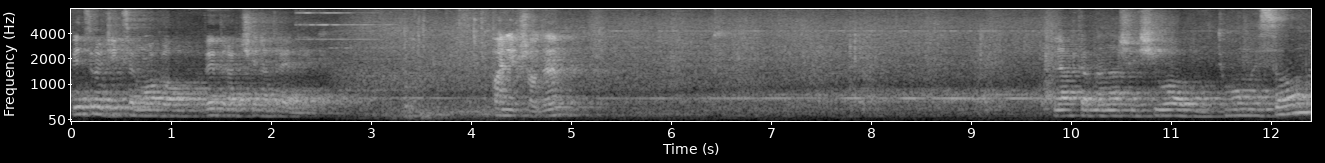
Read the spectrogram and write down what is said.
więc rodzice mogą wybrać się na trening. Panie przodem. Jak tam na naszej siłowni tłumy są?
